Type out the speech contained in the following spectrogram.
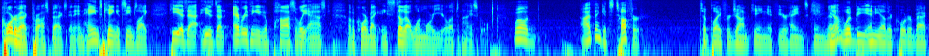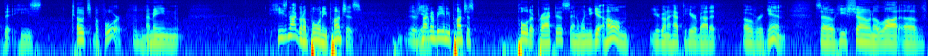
quarterback prospects. And, and Haynes King, it seems like he has at, he has done everything you could possibly ask of a quarterback, and he's still got one more year left in high school. Well, I think it's tougher to play for John King if you're Haynes King than Yeah. it would be any other quarterback that he's coached before. Mm-hmm. I mean, he's not going to pull any punches. There's Yeah. not going to be any punches pulled at practice, and when you get home, you're going to have to hear about it over again. So he's shown a lot of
